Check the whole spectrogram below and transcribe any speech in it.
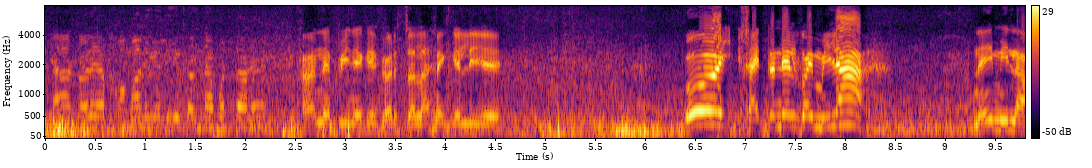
यहाँ पर मित्रों हमने तो ये बोल देखी तो हमको तो ऐसा हुआ कि यार ये धंधा ही छोड़ दे अब क्या करें अब कमाने के लिए करना पड़ता है खाने पीने के घर चलाने के लिए ओए साइड टंडेल कोई मिला નહીં મિલા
